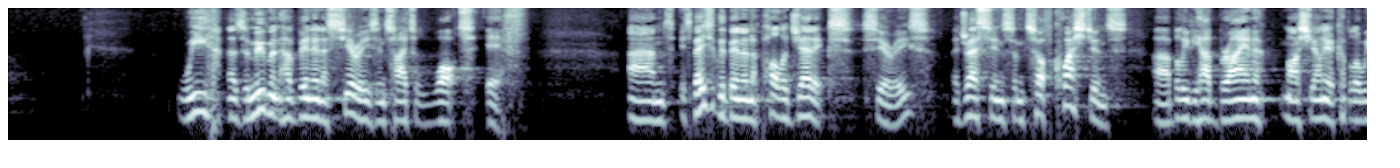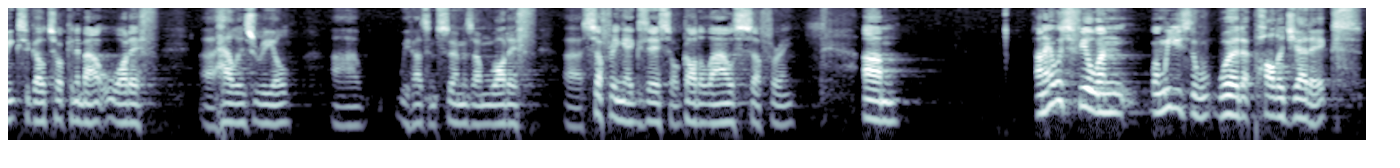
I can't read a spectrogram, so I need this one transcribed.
we as a movement have been in a series entitled What If? And it's basically been an apologetics series addressing some tough questions. Uh, I believe you had Brian Marcioni a couple of weeks ago talking about what if uh, hell is real. Uh, we've had some sermons on what if uh, suffering exists or God allows suffering. Um, and I always feel when, when we use the word apologetics,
